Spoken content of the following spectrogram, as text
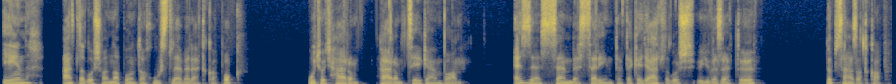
Én átlagosan naponta 20 levelet kapok, úgyhogy három, három cégem van. Ezzel szembe szerintetek egy átlagos ügyvezető több százat kap.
